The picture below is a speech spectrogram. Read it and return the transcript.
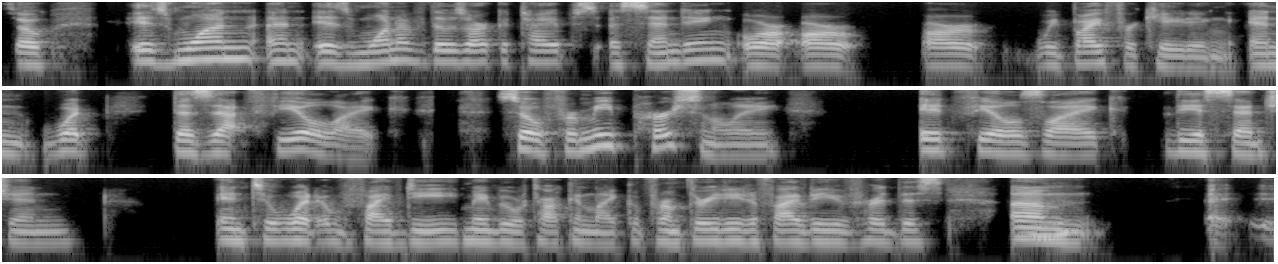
so is one and is one of those archetypes ascending or are are we bifurcating? And what does that feel like? So for me personally it feels like the ascension into what 5D maybe we're talking like from 3D to 5D you've heard this. Um mm-hmm. Uh,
